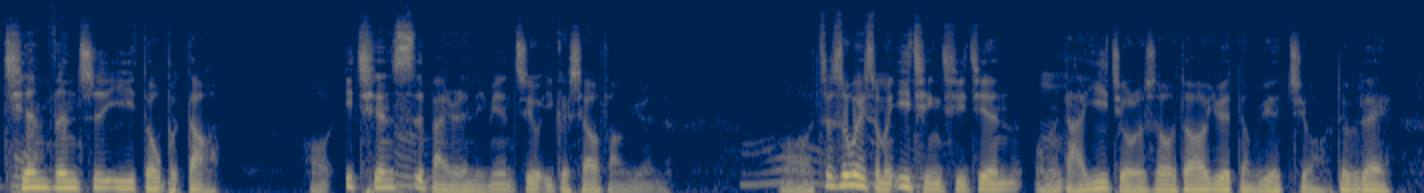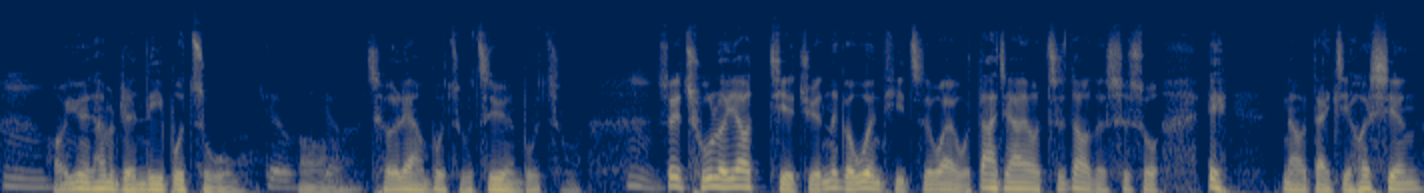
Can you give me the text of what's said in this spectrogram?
千分之一都不到，哦，一千四百人里面只有一个消防员，哦，这是为什么？疫情期间我们打一九的时候都要越等越久，对不对？嗯，哦，因为他们人力不足，哦，车辆不足，资源不足，嗯，所以除了要解决那个问题之外，我大家要知道的是说，哎。那待结后先，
